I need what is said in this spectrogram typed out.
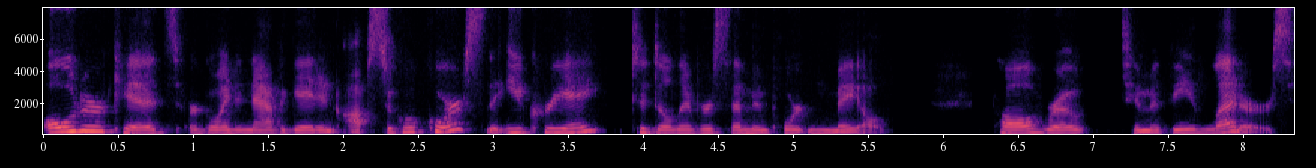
Older kids are going to navigate an obstacle course that you create to deliver some important mail. Paul wrote Timothy letters.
